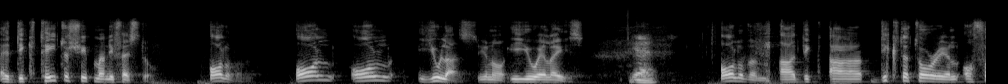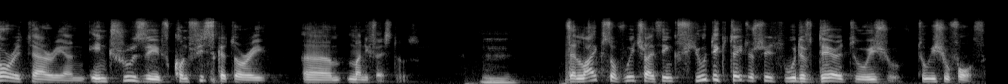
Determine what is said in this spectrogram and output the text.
a dictatorship manifesto, all of them, all all EULAs, you know, EULAs. Yeah. All of them are dic- are dictatorial, authoritarian, intrusive, confiscatory um, manifestos. Mm the likes of which I think few dictatorships would have dared to issue to issue forth.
